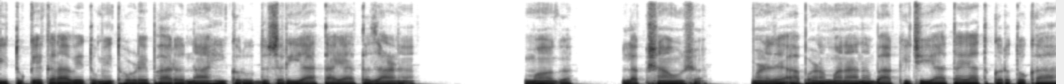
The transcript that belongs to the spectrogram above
इतुके करावे तुम्ही थोडेफार नाही करू दुसरी यातायात जाणं. मग लक्षांश म्हणजे आपण मनानं बाकीची यातायात करतो का?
